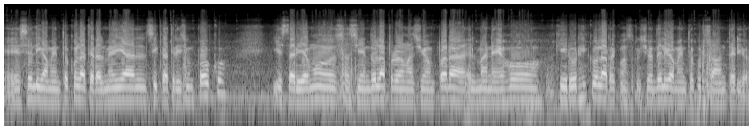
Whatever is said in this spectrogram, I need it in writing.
ese ligamento colateral medial cicatrice un poco y estaríamos haciendo la programación para el manejo quirúrgico, la reconstrucción del ligamento cruzado anterior.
